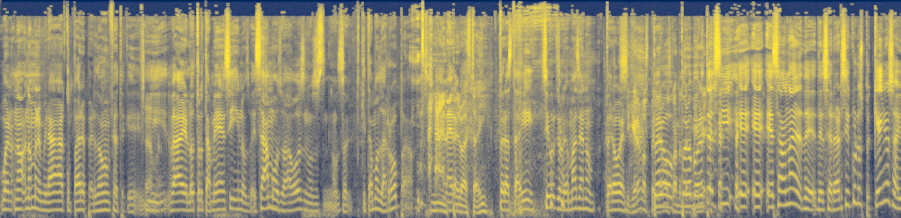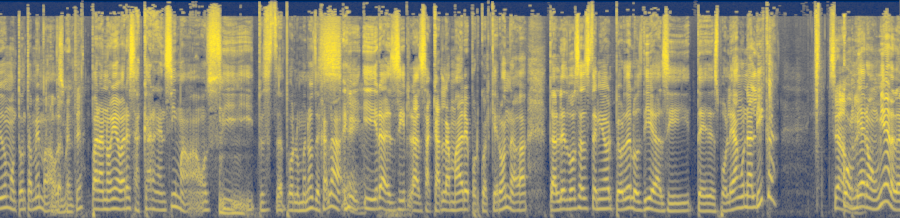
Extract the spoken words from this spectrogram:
bueno, no, no, hombre, mira, compadre, perdón, fíjate que. Sí, y va el otro también, sí, nos besamos, vamos, nos, nos quitamos la ropa. Sí, Ah, pero hasta ahí. Pero hasta ahí, sí, porque lo demás ya no. Pero bueno. Si quieren nos pero, cuando pero por ahorita sí, eh, eh, esa onda de, de cerrar círculos pequeños ayuda un montón también, vamos. Totalmente. Para no llevar esa carga encima, vamos. y, y, pues por lo menos dejarla Sí. y, y ir a decir, a sacar la madre por cualquier onda, ¿va? Tal vez vos has tenido el peor de los días y te despolean una lica. Sí. Comieron mierda.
